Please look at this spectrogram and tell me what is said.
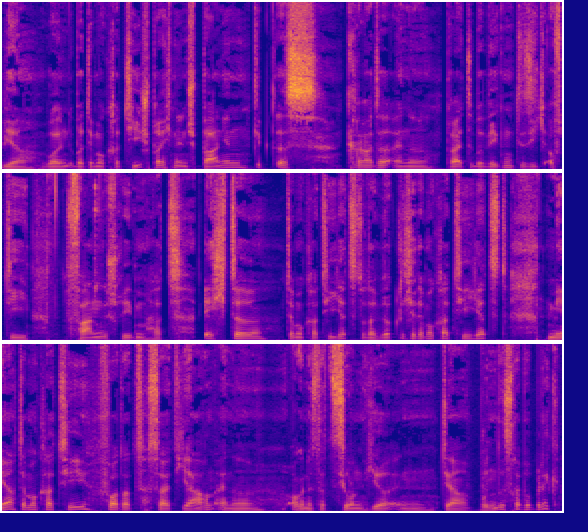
Wir wollen über Demokratie sprechen. In Spanien gibt es gerade eine breite Bewegung, die sich auf die Fahnen geschrieben hat. Echte Demokratie jetzt oder wirkliche Demokratie jetzt. Mehr Demokratie fordert seit Jahren eine Organisation hier in der Bundesrepublik.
